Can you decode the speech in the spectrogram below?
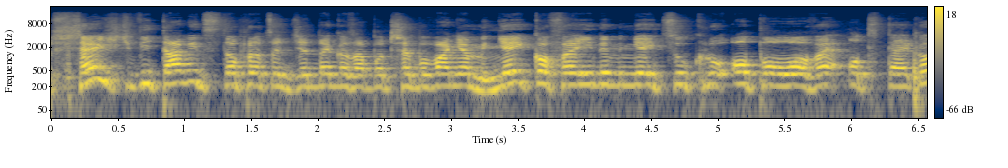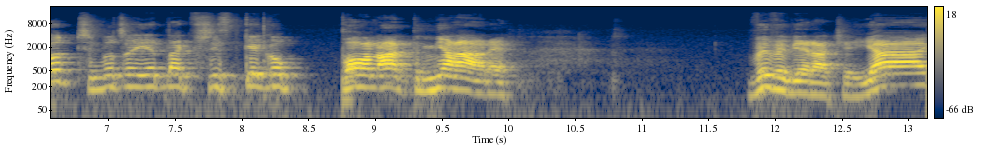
6 witamin 100% dziennego zapotrzebowania, mniej kofeiny, mniej cukru o połowę od tego, czy może jednak wszystkiego ponad miarę? Wy wybieracie. Ja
